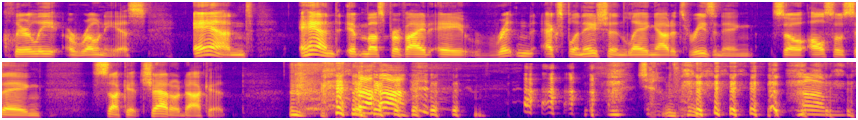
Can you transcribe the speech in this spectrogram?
clearly erroneous. And and it must provide a written explanation laying out its reasoning. So also saying, suck it, shadow docket. Um,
